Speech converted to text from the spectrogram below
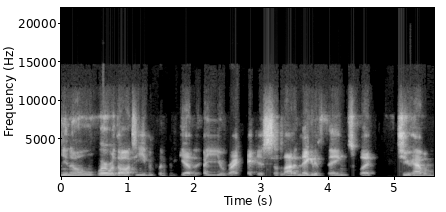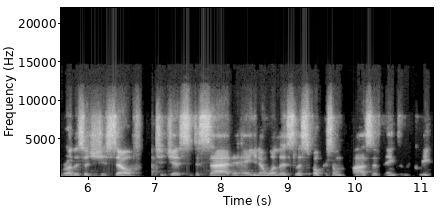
you know, wherewithal to even put it together. You're right. There's a lot of negative things, but to have a brother such as yourself to just decide that, hey, you know what, let's let's focus on positive things in the Greek.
